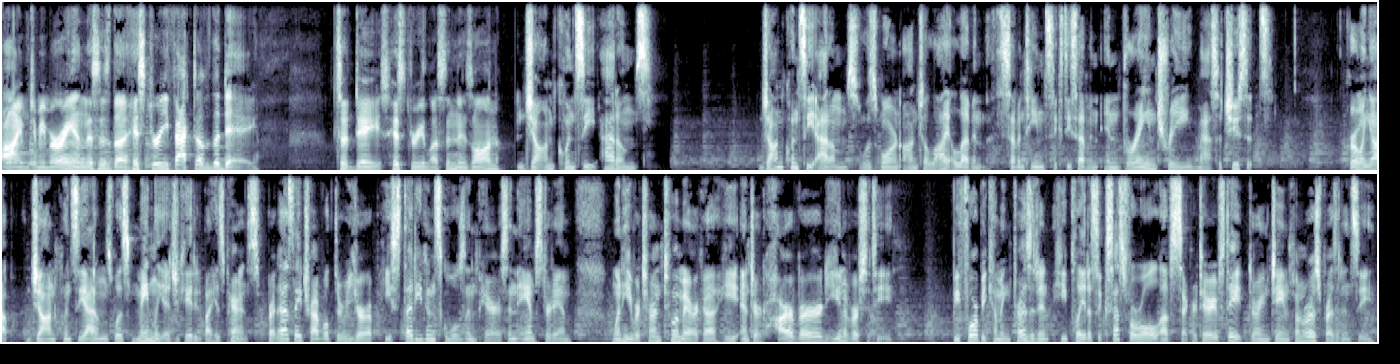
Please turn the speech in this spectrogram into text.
I'm Jimmy Murray, and this is the History Fact of the Day. Today's history lesson is on John Quincy Adams. John Quincy Adams was born on July 11, 1767, in Braintree, Massachusetts. Growing up, John Quincy Adams was mainly educated by his parents, but as they traveled through Europe, he studied in schools in Paris and Amsterdam. When he returned to America, he entered Harvard University. Before becoming president, he played a successful role of Secretary of State during James Monroe's presidency.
